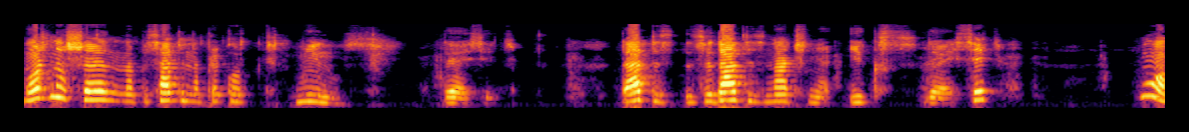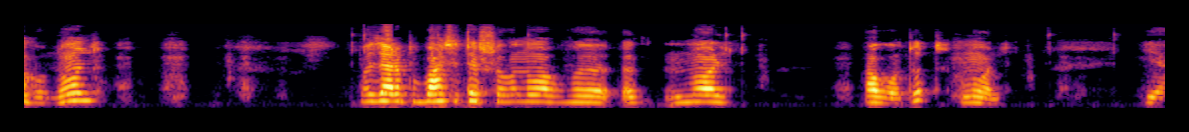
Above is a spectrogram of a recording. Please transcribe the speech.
Можна ще написати, наприклад, мінус. 10. Дати, задати значення x10. Ну або 0. Ви зараз побачите, що воно в е, 0. Або тут 0 є.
